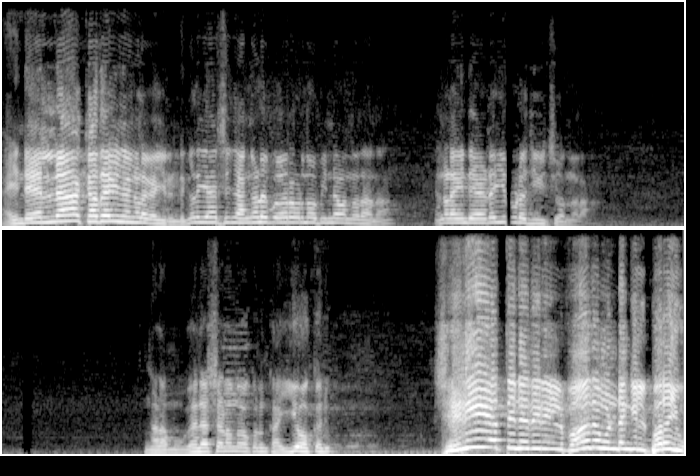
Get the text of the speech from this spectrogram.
അതിന്റെ എല്ലാ കഥയും ഞങ്ങളെ കയ്യിലുണ്ട്. നിങ്ങൾ വിചാരിച്ച് ഞങ്ങൾ വേറെ എവിടുന്നോ പിന്നെ വന്നതാണ്. ഞങ്ങൾ അതിന്റെ ഇടയിലൂടെ ജീവിച്ചു വന്നതാണ്. നിങ്ങളെ മുഖലക്ഷണം നോക്കലും കയ്യോക്കലും. ശരീരത്തിനെതിരിൽ വാദമുണ്ടെങ്കിൽ പറയൂ.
